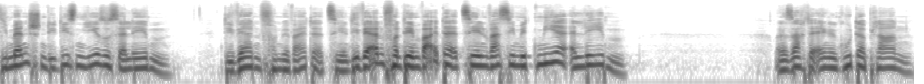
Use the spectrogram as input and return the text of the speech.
die Menschen, die diesen Jesus erleben, die werden von mir weitererzählen. Die werden von dem weitererzählen, was sie mit mir erleben. Und dann sagt der Engel, guter Plan.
